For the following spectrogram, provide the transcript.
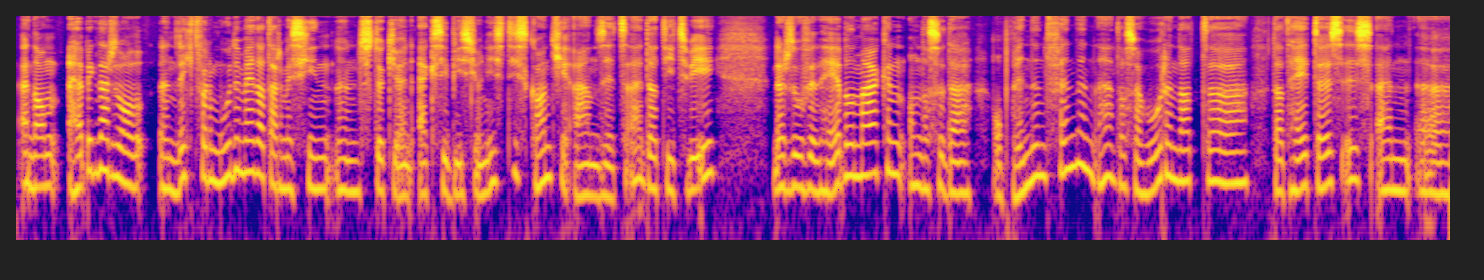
En dan heb ik daar zo een licht vermoeden bij dat daar misschien een stukje een exhibitionistisch kantje aan zit. Hè? Dat die twee daar zoveel heibel maken, omdat ze dat opwindend vinden. Hè? Dat ze horen dat, uh, dat hij thuis is en uh,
